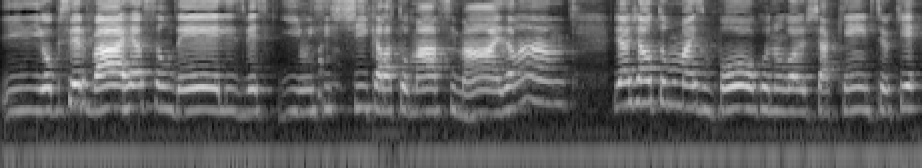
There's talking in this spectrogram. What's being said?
E observar a reação deles, ver se iam insistir que ela tomasse mais. Ela, ah, já já eu tomo mais um pouco, não gosto de chá quente, sei o quê.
